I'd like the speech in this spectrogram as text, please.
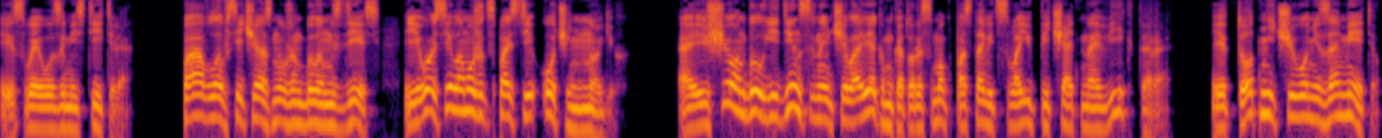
и своего заместителя. Павлов сейчас нужен был им здесь, его сила может спасти очень многих. А еще он был единственным человеком, который смог поставить свою печать на Виктора, и тот ничего не заметил.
